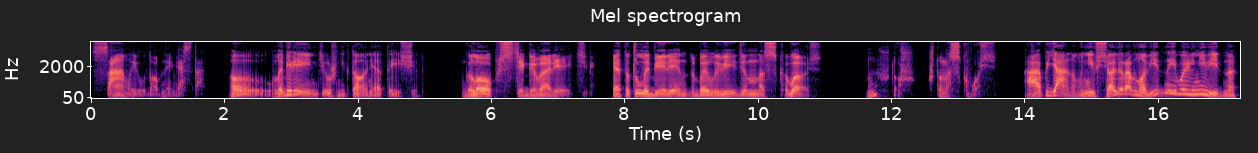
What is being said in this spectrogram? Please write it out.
Самое удобное место. О, в лабиринте уж никто не отыщет. Глупости говорите. Этот лабиринт был виден насквозь. Ну что ж, что насквозь. А пьяному не все ли равно, видно его или не видно?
